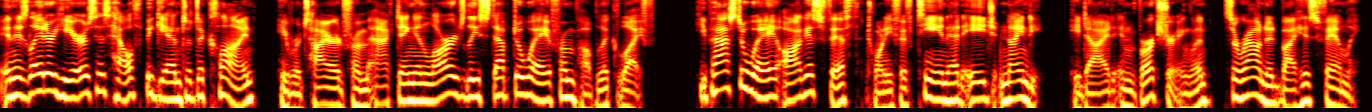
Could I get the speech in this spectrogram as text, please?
In his later years, his health began to decline. He retired from acting and largely stepped away from public life. He passed away August 5, 2015, at age 90. He died in Berkshire, England, surrounded by his family.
